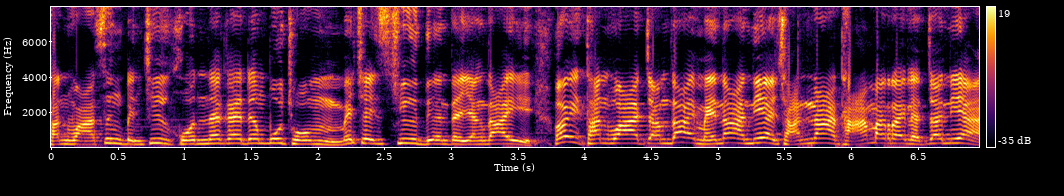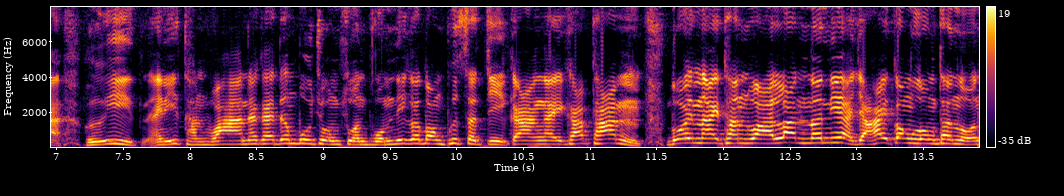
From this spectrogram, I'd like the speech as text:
ธันวาซึ่งเป็นชื่อคนนะครับท่านผู้ชม ไม่ใช่ชื่อเดือนแต่อย่างใดเฮ้ยธันวาจำได้ไหมหน้าเนี่ยฉันหน้าถามอะไรล่ะจ๊ะเนี่ยเฮ้ยอันนี้ธันวานะครับท่านผู้ชมส่วนผมนี่ก็ต้องพฤศจิกาไงครับท่าน โดยนายธันวาลั่นนะเนี่ยอย่าให้ต้องลงถนน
